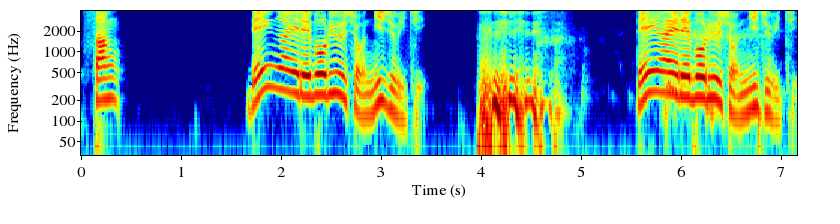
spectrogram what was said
3、恋愛レボリューション21。恋愛レボリューション21。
